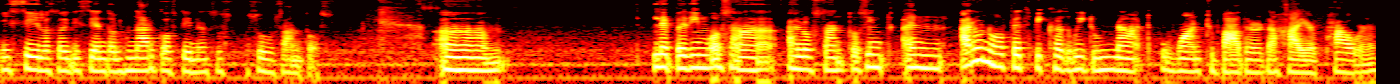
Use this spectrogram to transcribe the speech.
Y sí, lo estoy diciendo, los narcos tienen sus, sus santos. Um, le pedimos a, a los santos. And I don't know if it's because we do not want to bother the higher power.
